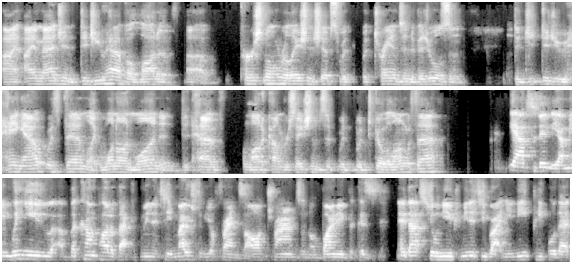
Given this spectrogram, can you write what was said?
I, I, imagine, did you have a lot of uh, personal relationships with, with trans individuals and did you, did you hang out with them like one-on-one and have a lot of conversations that would, would go along with that? Yeah, absolutely. I mean, when you become part of that community, most of your friends are trans or non-binary because you know, that's your new community, right? And you need people that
